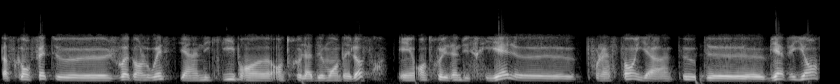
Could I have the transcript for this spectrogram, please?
Parce qu'en fait, euh, je vois dans l'Ouest, il y a un équilibre euh, entre la demande et l'offre. Et entre les industriels, euh, pour l'instant, il y a un peu de bienveillance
